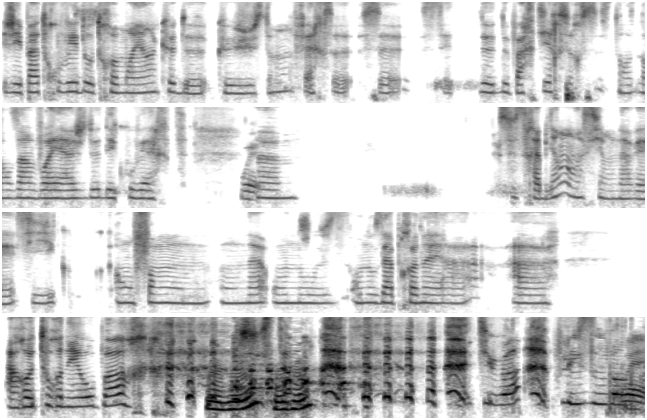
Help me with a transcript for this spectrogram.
j'ai pas trouvé d'autre moyen que de que justement faire ce, ce, de, de, partir sur dans, dans, un voyage de découverte. ce serait bien hein, si on avait si enfant on, a, on, nous, on nous apprenait à, à, à retourner au port. Mmh justement. tu vois, plus souvent. Ouais.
